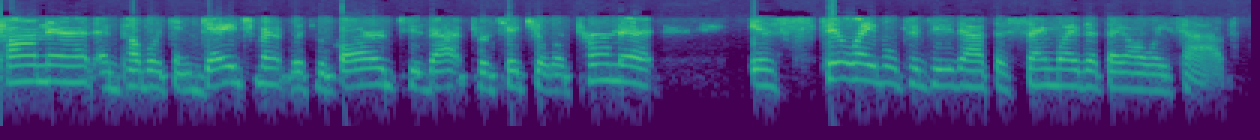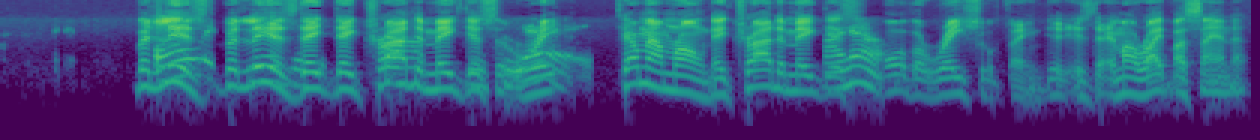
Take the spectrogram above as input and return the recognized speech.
comment and public engagement with regard to that particular permit is still able to do that the same way that they always have. But All Liz, but Liz, they they tried to make this a ra- Tell me I'm wrong. They tried to make this more of a racial thing. Is that, am I right by saying that?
